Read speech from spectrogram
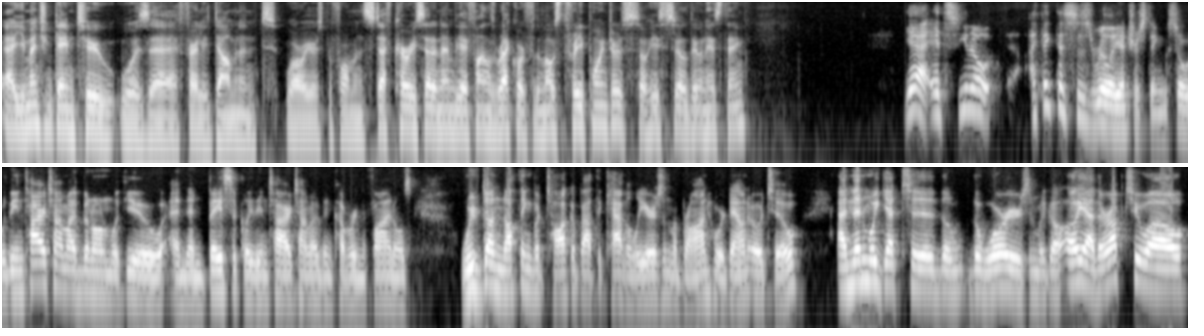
Uh, you mentioned game two was a fairly dominant Warriors performance. Steph Curry set an NBA Finals record for the most three pointers, so he's still doing his thing. Yeah, it's you know I think this is really interesting. So the entire time I've been on with you, and then basically the entire time I've been covering the finals, we've done nothing but talk about the Cavaliers and LeBron who are down 0-2. And then we get to the the Warriors and we go, oh yeah, they're up 2-0.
